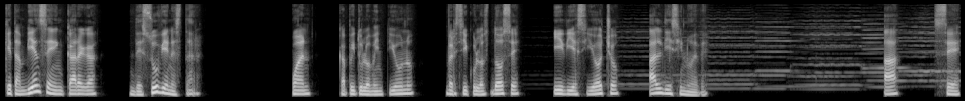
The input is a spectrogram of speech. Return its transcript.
que también se encarga de su bienestar. Juan capítulo 21 versículos 12 y 18 al 19. A. C.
